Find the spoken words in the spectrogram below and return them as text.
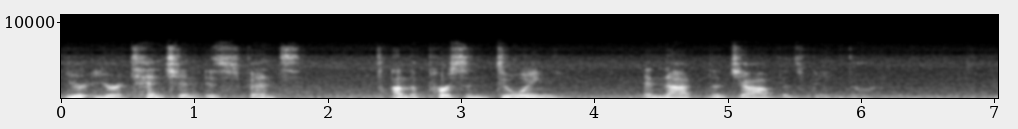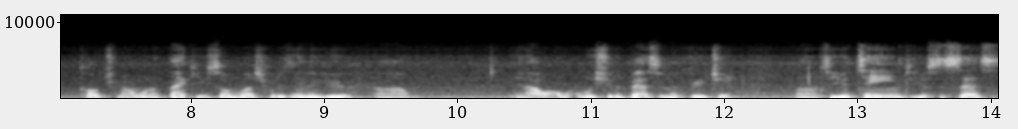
your your attention is spent on the person doing and not the job that's being done. Coach, I want to thank you so much for this interview. Um, and I wish you the best in the future uh, to your team, to your success,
